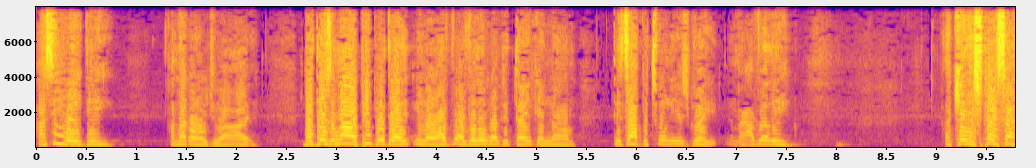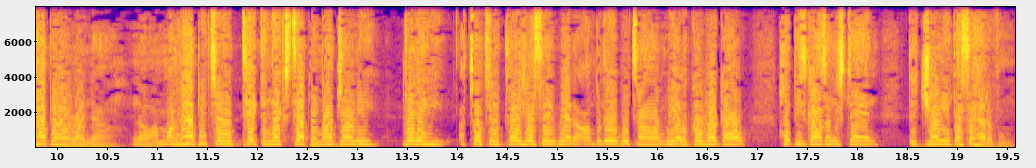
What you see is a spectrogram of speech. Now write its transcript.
I see you, AD. I'm not gonna hold you, all right? But there's a lot of people that you know I, I really want to thank, and um, this opportunity is great. I, mean, I really, I can't express how happy I am right now. You know, I'm, I'm happy to take the next step in my journey. Really, I talked to the players yesterday. We had an unbelievable time. We had a good workout. Hope these guys understand the journey that's ahead of them.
